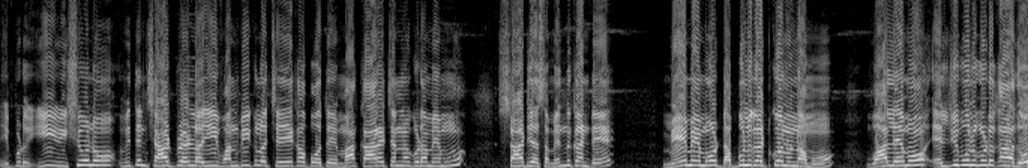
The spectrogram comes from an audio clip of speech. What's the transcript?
ఇప్పుడు ఈ ఇష్యూను విత్ ఇన్ షార్ట్ పీరియడ్లో ఈ వన్ వీక్లో చేయకపోతే మా కార్యాచరణ కూడా మేము స్టార్ట్ చేస్తాం. ఎందుకంటే మేమేమో డబ్బులు కట్టుకొని ఉన్నాము. వాళ్ళేమో ఎలిజిబుల్ కూడా కాదు.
